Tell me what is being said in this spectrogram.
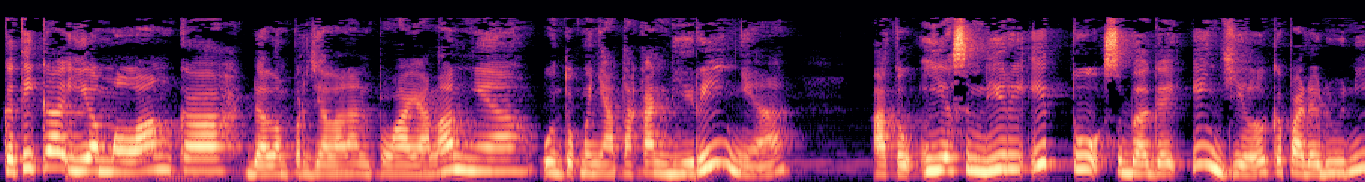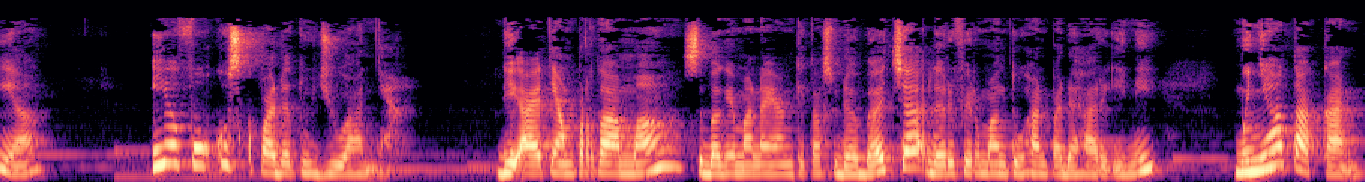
Ketika ia melangkah dalam perjalanan pelayanannya untuk menyatakan dirinya atau ia sendiri itu sebagai Injil kepada dunia, ia fokus kepada tujuannya. Di ayat yang pertama, sebagaimana yang kita sudah baca dari firman Tuhan pada hari ini, menyatakan,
